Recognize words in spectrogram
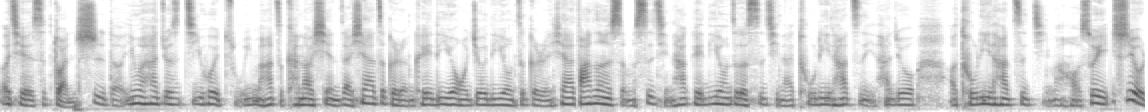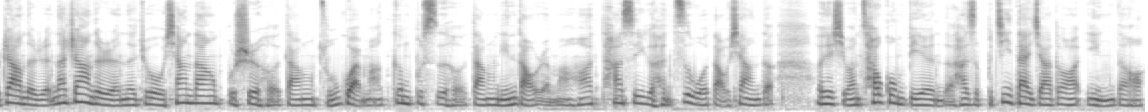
而且是短视的，因为他就是机会主义嘛，他只看到现在，现在这个人可以利用，我就利用这个。人现在发生了什么事情，他可以利用这个事情来图利他自己，他就呃图利他自己嘛，哈，所以是有这样的人，那这样的人呢，就相当不适合当主管嘛，更不适合当领导人嘛，哈，他是一个很自我导向的，而且喜欢操控别人的，他是不计代价都要赢的哈，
